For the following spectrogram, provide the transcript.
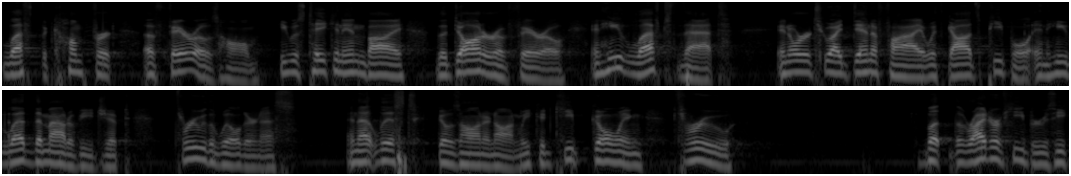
left the comfort of Pharaoh's home. He was taken in by the daughter of Pharaoh, and he left that in order to identify with God's people, and he led them out of Egypt through the wilderness. And that list goes on and on. We could keep going through but the writer of Hebrews, he,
